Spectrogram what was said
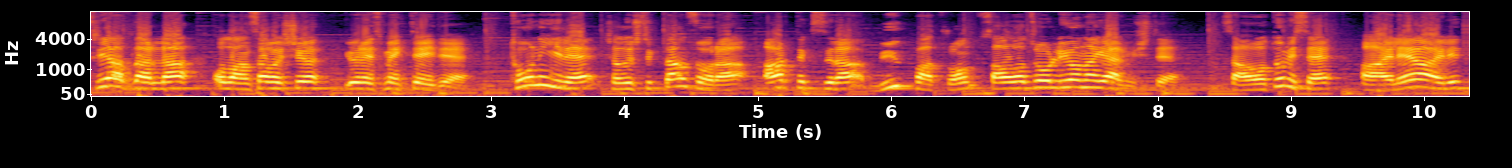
Triadlarla olan savaşı yönetmekteydi. Tony ile çalıştıktan sonra artık sıra büyük patron Salvatore Leon'a gelmişti. Salvatore ise aileye ait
